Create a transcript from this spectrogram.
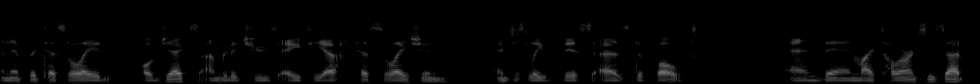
And then for tessellate objects, I'm going to choose ATF tessellation and just leave this as default. And then my tolerance is at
